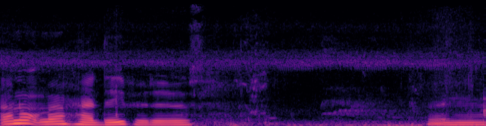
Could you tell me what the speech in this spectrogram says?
I don't know how deep it is. Right here.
